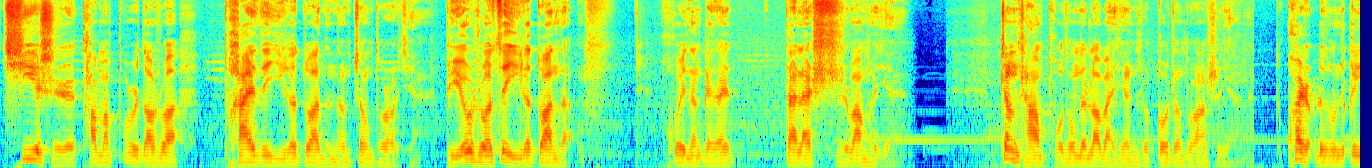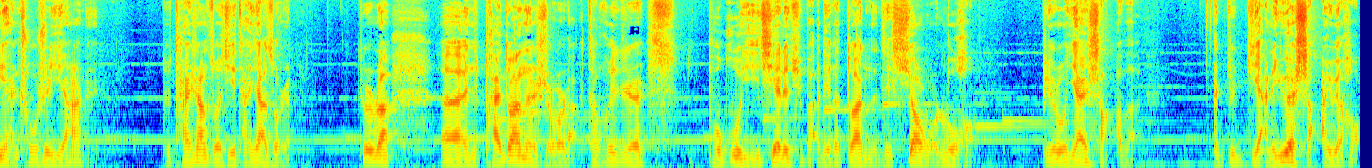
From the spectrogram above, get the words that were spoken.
其实他们不知道说。拍这一个段子能挣多少钱？比如说这一个段子会能给他带来十万块钱，正常普通的老百姓，你说够挣多长时间呢？快手这东西跟演出是一样的，就台上做戏，台下做人，就是说，呃，你拍段子的时候了，他会是不顾一切的去把这个段子的效果录好。比如我演傻子，就演的越傻越好，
